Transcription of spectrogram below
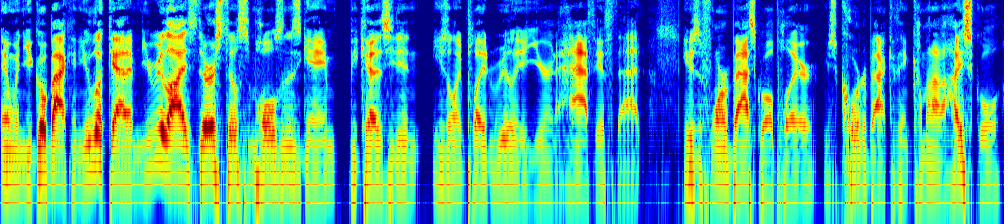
And when you go back and you look at him, you realize there are still some holes in his game because he didn't. He's only played really a year and a half, if that. He was a former basketball player. He was a quarterback, I think, coming out of high school,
